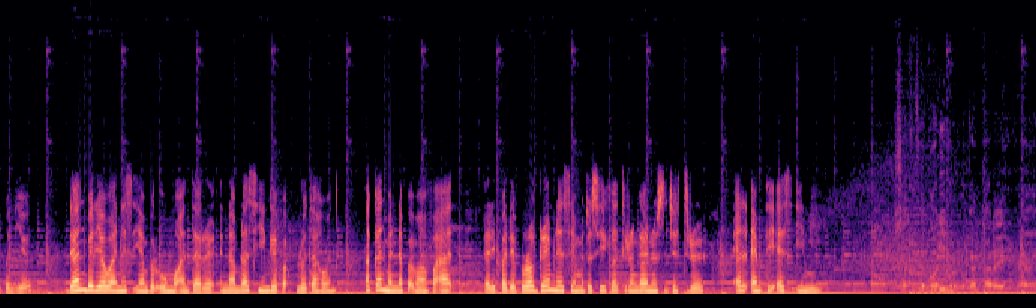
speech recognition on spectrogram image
belia dan belia wanis yang berumur antara 16 hingga 40 tahun akan mendapat manfaat daripada program lesen motosikal Terengganu Sejahtera LMTS ini. 1 Februari merupakan tarikh uh,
